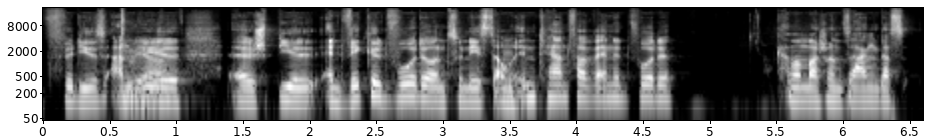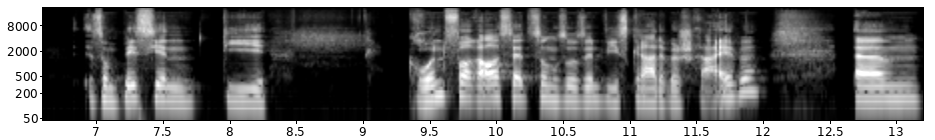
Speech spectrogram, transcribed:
für dieses Unreal-Spiel ja. äh, entwickelt wurde und zunächst auch mhm. intern verwendet wurde, kann man mal schon sagen, dass so ein bisschen die Grundvoraussetzungen so sind, wie ich es gerade beschreibe. Ähm,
